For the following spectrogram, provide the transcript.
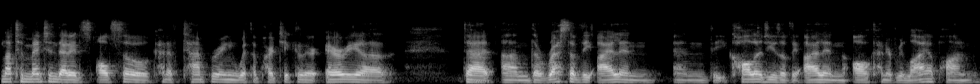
not to mention that it's also kind of tampering with a particular area that um, the rest of the island and the ecologies of the island all kind of rely upon.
